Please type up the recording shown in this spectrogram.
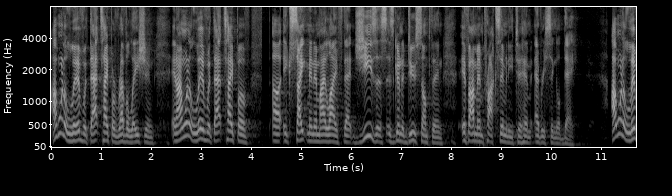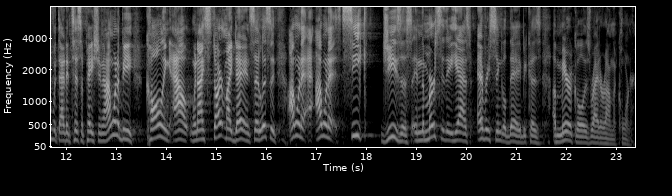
I want to live with that type of revelation, and I want to live with that type of uh, excitement in my life that Jesus is going to do something if I'm in proximity to Him every single day. I want to live with that anticipation. And I want to be calling out when I start my day and say, listen, I want to, I want to seek Jesus and the mercy that he has every single day because a miracle is right around the corner.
